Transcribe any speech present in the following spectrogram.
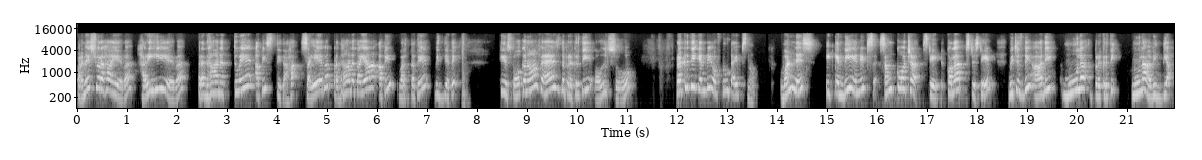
parameshwaraha eva harihi eva pradhanatve api stitah sa eva pradhanataya api vartate vidyate he is spoken of as the prakriti also prakriti can be of two types now one is it can be in its sankocha state, collapsed state, which is the adi mula prakriti, mula avidya.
